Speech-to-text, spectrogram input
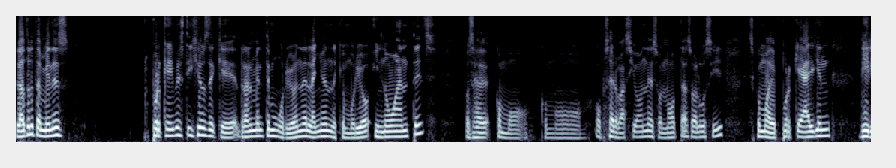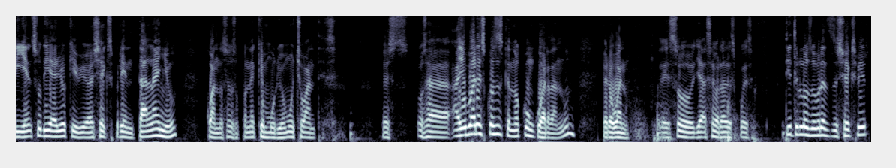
La otra también es porque hay vestigios de que realmente murió en el año en el que murió y no antes. O sea, como, como observaciones o notas o algo así. Es como de porque alguien diría en su diario que vio a Shakespeare en tal año cuando se supone que murió mucho antes. Es, o sea, hay varias cosas que no concuerdan, ¿no? Pero bueno, eso ya se verá después. Títulos de obras de Shakespeare.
